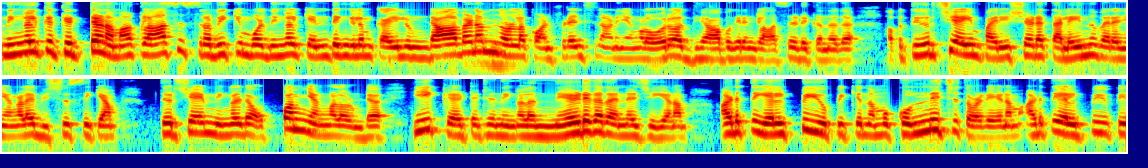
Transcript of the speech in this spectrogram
നിങ്ങൾക്ക് കിട്ടണം. ആ ക്ലാസ് ശ്രവിക്കുമ്പോൾ നിങ്ങൾക്ക് എന്തെങ്കിലും കയ്യിൽ ഉണ്ടാവണം എന്നുള്ള കോൺഫിഡൻസിലാണ് ഞങ്ങൾ ഓരോ അധ്യാപകരും ക്ലാസ് എടുക്കുന്നത്. അപ്പോൾ തീർച്ചയായും പരീക്ഷയുടെ തലേന്ന് വരെ ഞങ്ങളെ വിശ്വസിക്കാം. തീർച്ചയായും നിങ്ങളുടെ ഒപ്പം ഞങ്ങളുണ്ട്. ഈ കേട്ടിട്ട് നിങ്ങൾ നേടുക തന്നെ ചെയ്യണം. അടുത്ത എൽ പി യു പിക്ക് നമുക്ക് ഒന്നിച്ച് തുഴയണം. അടുത്ത എൽ പി യു പി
